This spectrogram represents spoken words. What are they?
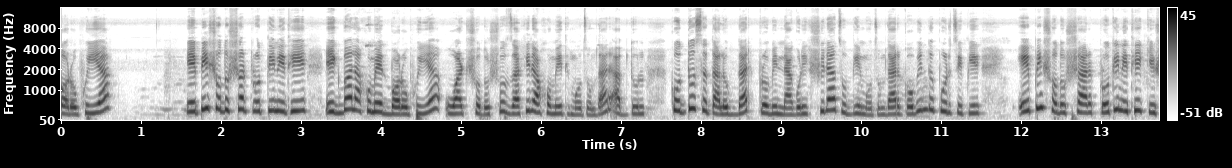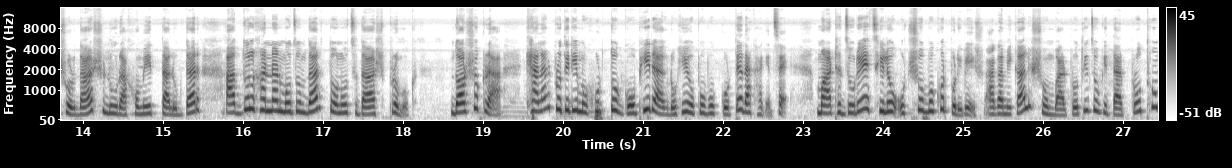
বড় ভূঁইয়া। এপি সদস্যর প্রতিনিধি ইকবাল আহমেদ বড় ভূঁইয়া, ওয়ার্ড সদস্য জাকির আহমেদ মজুমদার, আব্দুল কুদ্দুস তালুকদার, প্রবীণ নাগরিক সিরাজ উদ্দিন মজুমদার, গোবিন্দপুর জিপির এপি সদস্যার প্রতিনিধি কিশোর দাস, নূর আহমেদ তালুকদার, আব্দুল হান্নান মজুমদার, তনুজ দাস প্রমুখ। দর্শকরা খেলার প্রতিটি মুহূর্ত গভীর আগ্রহে উপভোগ করতে দেখা গেছে। মাঠ জুড়ে ছিল উৎসবমুখর পরিবেশ। আগামীকাল সোমবার প্রতিযোগিতার প্রথম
